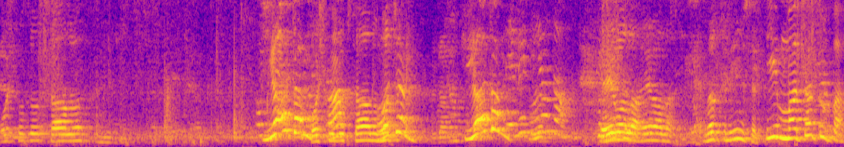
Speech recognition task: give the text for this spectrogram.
Hoş bulduk, sağ olun. İyi adam. Hoş bulduk, sağ olun. Hocam. İyi adam. Evet iyi adam. Eyvallah, eyvallah. Nasılsın, iyi misin? İyi mata tuba.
